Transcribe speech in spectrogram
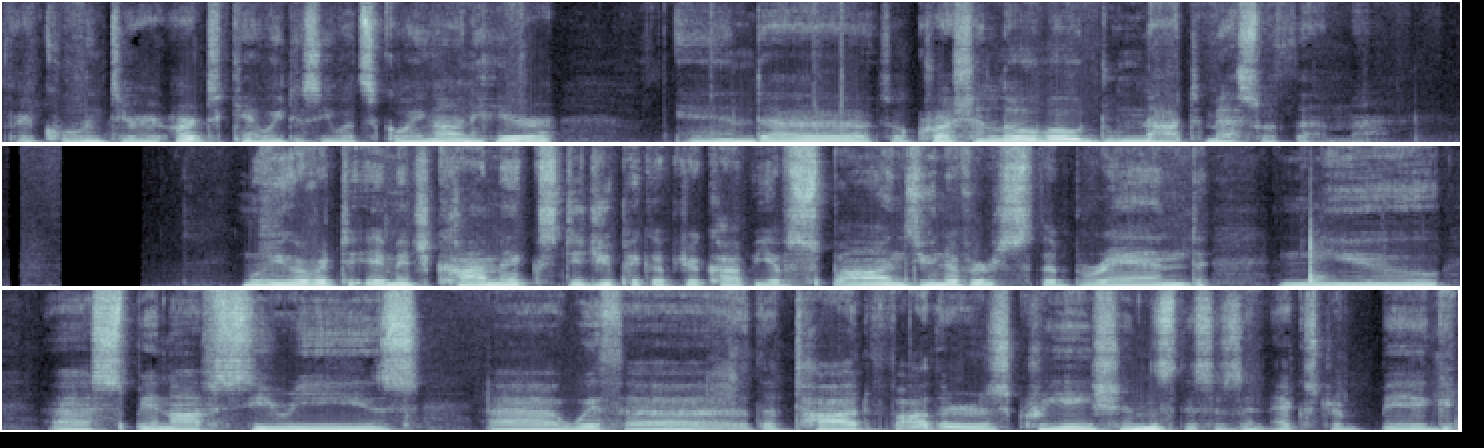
very cool interior art. Can't wait to see what's going on here. And uh, so Crush and Lobo, do not mess with them. Moving over to Image Comics, did you pick up your copy of Spawn's Universe, the brand new uh, spin off series uh, with uh, the Todd Fathers creations? This is an extra big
